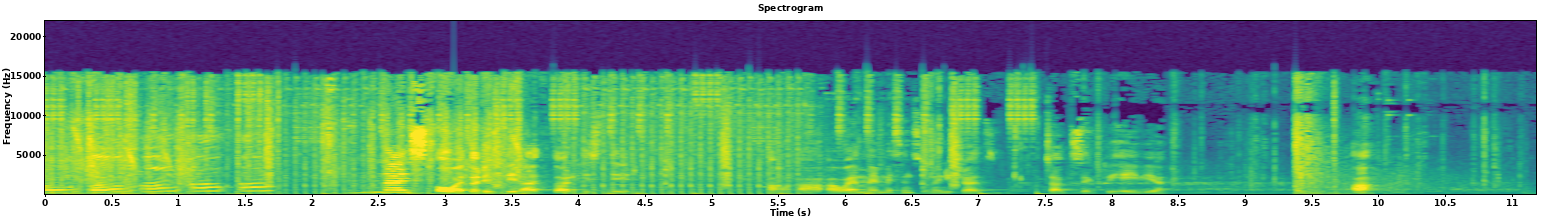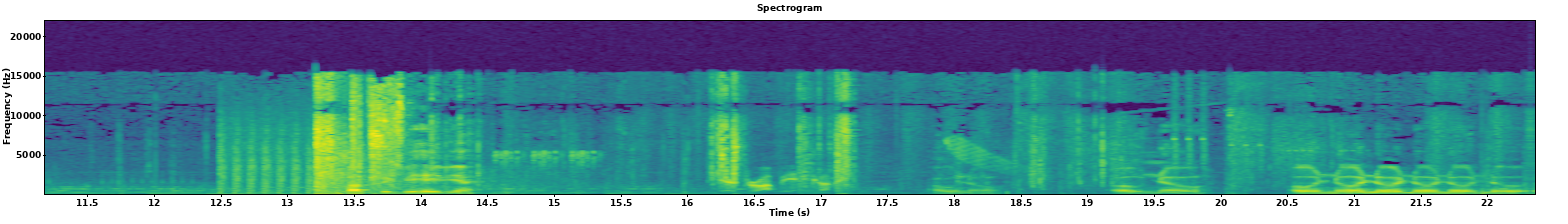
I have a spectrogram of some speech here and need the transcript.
Oh, oh, oh, oh, oh, oh. Nice. Oh, I thought he's dead. I thought he's dead. Oh, oh, oh, why am I missing so many shots? Toxic behavior. Ah. Toxic behavior. Airdrop incoming. Oh no. Oh no. Oh no, no, no, no, no.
